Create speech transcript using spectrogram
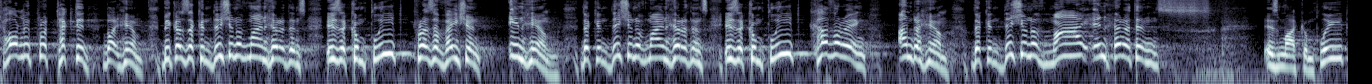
totally protected by him. Because the condition of my inheritance is a complete preservation in him. The condition of my inheritance is a complete covering under him. The condition of my inheritance is my complete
